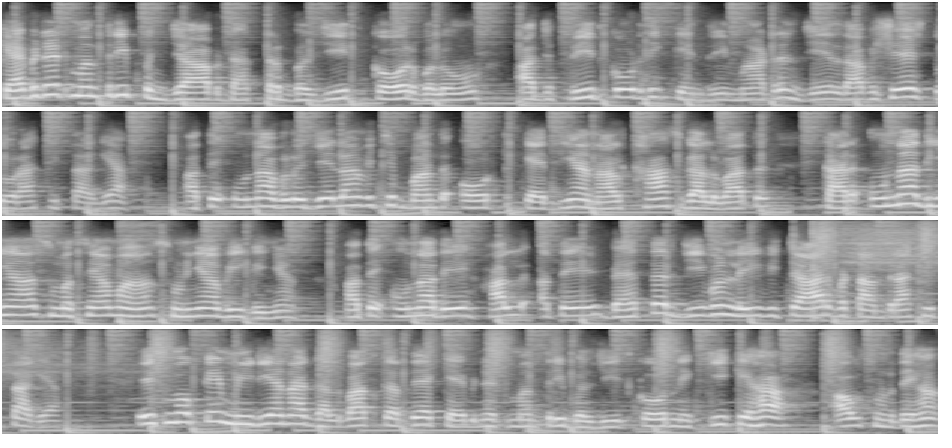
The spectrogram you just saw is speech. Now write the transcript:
ਕੈਬਨਿਟ ਮੰਤਰੀ ਪੰਜਾਬ ਡਾਕਟਰ ਬਲਜੀਤ ਕੌਰ ਵੱਲੋਂ ਅੱਜ ਫਰੀਦਕੋਟ ਦੀ ਕੇਂਦਰੀ ਮਾਡਰਨ ਜੇਲ੍ਹ ਦਾ ਵਿਸ਼ੇਸ਼ ਦੌਰਾ ਕੀਤਾ ਗਿਆ ਅਤੇ ਉਹਨਾਂ ਵੱਲੋਂ ਜੇਲ੍ਹਾਂ ਵਿੱਚ ਬੰਦ ਔਰਤ ਕੈਦੀਆਂ ਨਾਲ ਖਾਸ ਗੱਲਬਾਤ ਕਰ ਉਹਨਾਂ ਦੀਆਂ ਸਮੱਸਿਆਵਾਂ ਸੁਣੀਆਂ ਵੀ ਗਈਆਂ ਅਤੇ ਉਹਨਾਂ ਦੇ ਹੱਲ ਅਤੇ ਬਿਹਤਰ ਜੀਵਨ ਲਈ ਵਿਚਾਰ ਵਟਾਂਦਰਾ ਕੀਤਾ ਗਿਆ। ਇਸ ਮੌਕੇ ਮੀਡੀਆ ਨਾਲ ਗੱਲਬਾਤ ਕਰਦਿਆਂ ਕੈਬਨਿਟ ਮੰਤਰੀ ਬਲਜੀਤ ਕੌਰ ਨੇ ਕੀ ਕਿਹਾ, ਆਓ ਸੁਣਦੇ ਹਾਂ।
